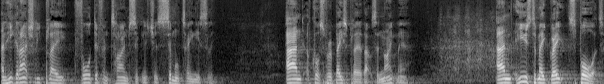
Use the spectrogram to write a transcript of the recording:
And he could actually play four different time signatures simultaneously. And of course, for a bass player, that was a nightmare. And he used to make great sport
